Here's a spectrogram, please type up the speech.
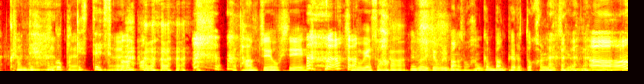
그런데 한국 팟캐스트에서 네. 다음 주에 혹시 중국에서 아, 이거 이제 우리 방송 황금 방패로 또 걸러지겠네. 어.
